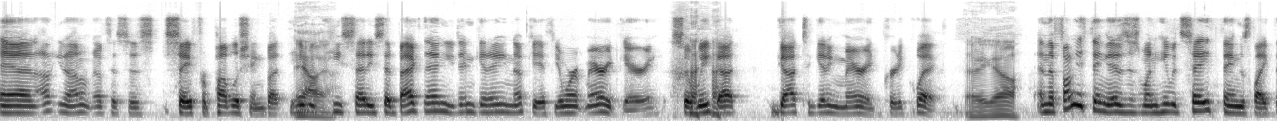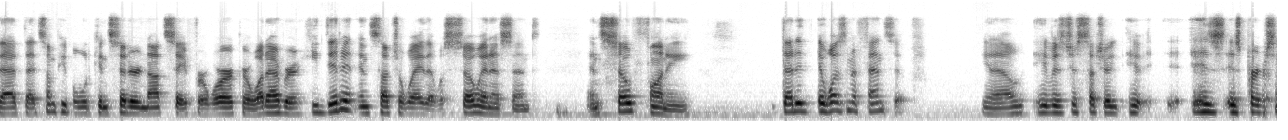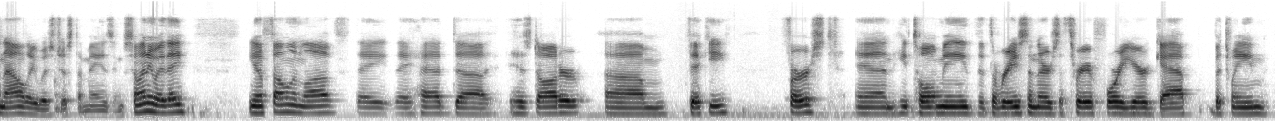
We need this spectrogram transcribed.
And I, you know, I don't know if this is safe for publishing, but he, Yeah, yeah. he said he said back then you didn't get any nookie if you weren't married, Gary. So we got got to getting married pretty quick. There you go. And the funny thing is, is when he would say things like that that some people would consider not safe for work or whatever, he did it in such a way that was so innocent and so funny that it, it wasn't offensive. You know, he was just such a his his personality was just amazing. So anyway, they you know fell in love. They they had uh, his daughter um, Vicky first, and he told me that the reason there's a three or four year gap between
